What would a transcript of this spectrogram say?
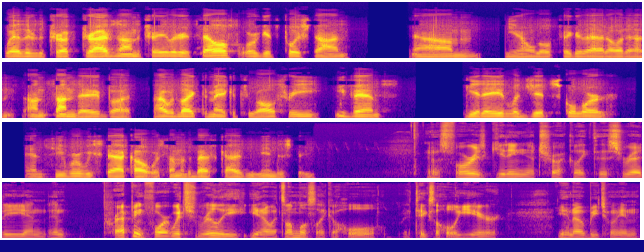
whether the truck drives on the trailer itself or gets pushed on. Um, you know, we'll figure that out on on Sunday, but I would like to make it through all three events, get a legit score, and see where we stack out with some of the best guys in the industry. As far as getting a truck like this ready and, and prepping for it, which really, you know, it's almost like a whole, it takes a whole year, you know, between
